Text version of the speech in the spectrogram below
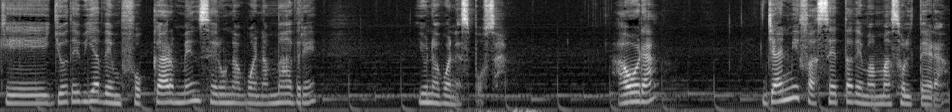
que yo debía de enfocarme en ser una buena madre y una buena esposa. Ahora, ya en mi faceta de mamá soltera,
